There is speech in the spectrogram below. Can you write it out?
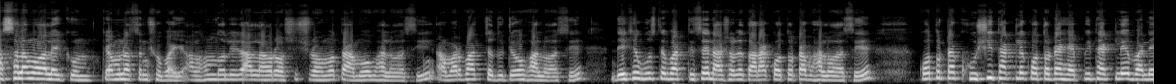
আসসালামু আলাইকুম। কেমন আছেন সবাই? আলহামদুলিল্লাহ, আল্লাহর অশেষ রহমত আমিও ভালো আছি। আমার বাচ্চা দুটোও ভালো আছে। দেখে বুঝতে পারতেছেন আসলে তারা কতটা ভালো আছে। কতটা খুশি থাকলে, কতটা হ্যাপি থাকলে মানে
